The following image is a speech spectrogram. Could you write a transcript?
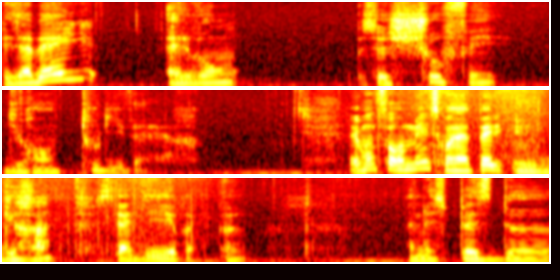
Les abeilles, elles vont se chauffer durant tout l'hiver. Elles vont former ce qu'on appelle une grappe, c'est-à-dire euh, un espèce de,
